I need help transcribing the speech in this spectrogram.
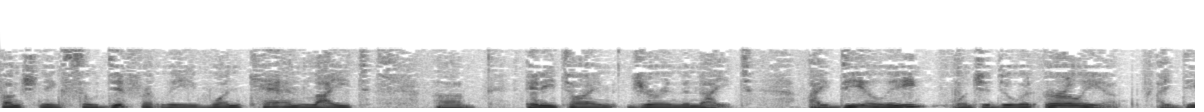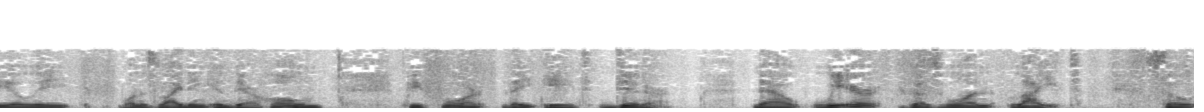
functioning so differently, one can light uh, anytime during the night. Ideally, one should do it earlier. Ideally, one is lighting in their home before they eat dinner. Now, where does one light? So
